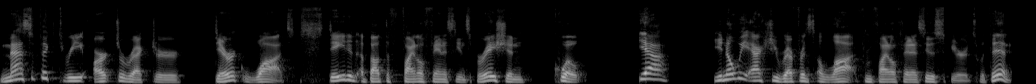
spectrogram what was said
Mass Effect 3 art director Derek Watts stated about the Final Fantasy inspiration, quote, Yeah, you know, we actually referenced a lot from Final Fantasy The Spirits Within.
